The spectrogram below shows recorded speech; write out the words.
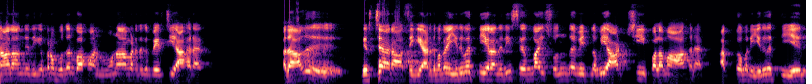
நாலாம் தேதிக்கு அப்புறம் புதன் பகவான் மூணாம் இடத்துக்கு பயிற்சி ஆகிறார். அதாவது விருச்ச ராசிக்கு அடுத்து பார்த்தா இருபத்தி ஏழாம் தேதி செவ்வாய் சொந்த வீட்டுல போய் ஆட்சி பலமா ஆகிறார். அக்டோபர் இருபத்தி ஏழு.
